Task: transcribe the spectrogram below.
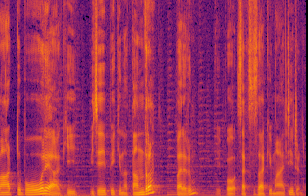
പാട്ട് പോലെ ആക്കി വിജയിപ്പിക്കുന്ന തന്ത്രം പലരും ഇപ്പോൾ സക്സസ് ആക്കി മാറ്റിയിട്ടുണ്ട്.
